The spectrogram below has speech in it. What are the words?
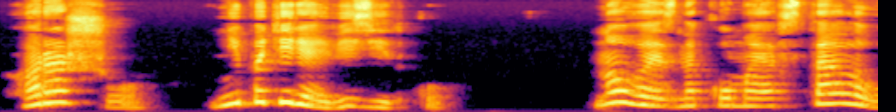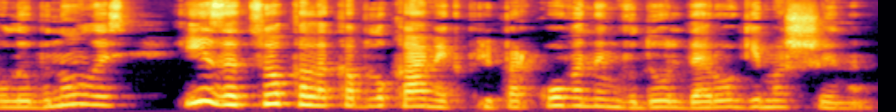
Хорошо, не потеряй визитку. Новая знакомая встала, улыбнулась и зацокала каблуками к припаркованным вдоль дороги машинам.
